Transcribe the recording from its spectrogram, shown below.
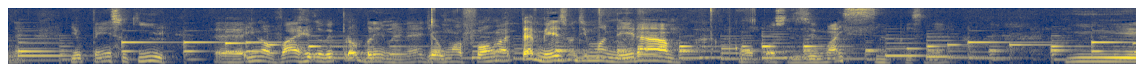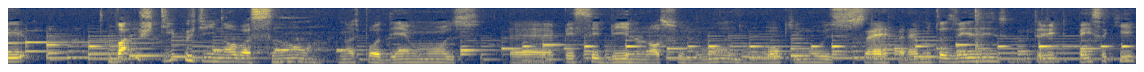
né? E eu penso que é, inovar é resolver problemas, né? De alguma forma, até mesmo de maneira, como posso dizer, mais simples, né? E vários tipos de inovação nós podemos é, perceber no nosso mundo ou que nos cerca. Né? Muitas vezes muita gente pensa que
